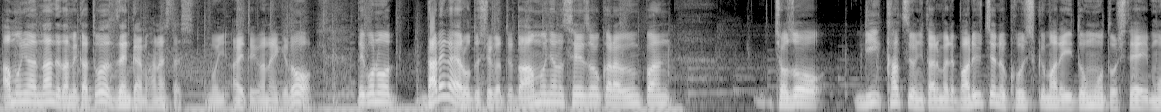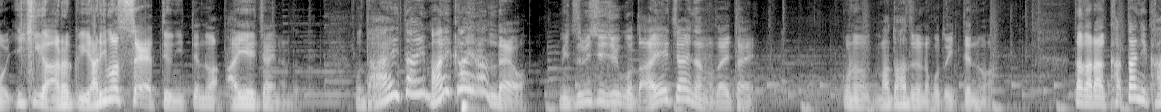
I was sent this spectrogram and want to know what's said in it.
あアンモニアなんでダメかってことは前回も話したしもうあえて言わないけどでこの誰がやろうとしてるかというとアンモニアの製造から運搬貯蔵利活用に至るまでバリューチェーンの構築まで挑もうとしてもう息が荒くやりますせっていうふうに言ってるのは IHI なんだって。もう大体毎回なんだよ。三菱重工と IHI なの大体。この的外れなこと言ってるのは。だから型に考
